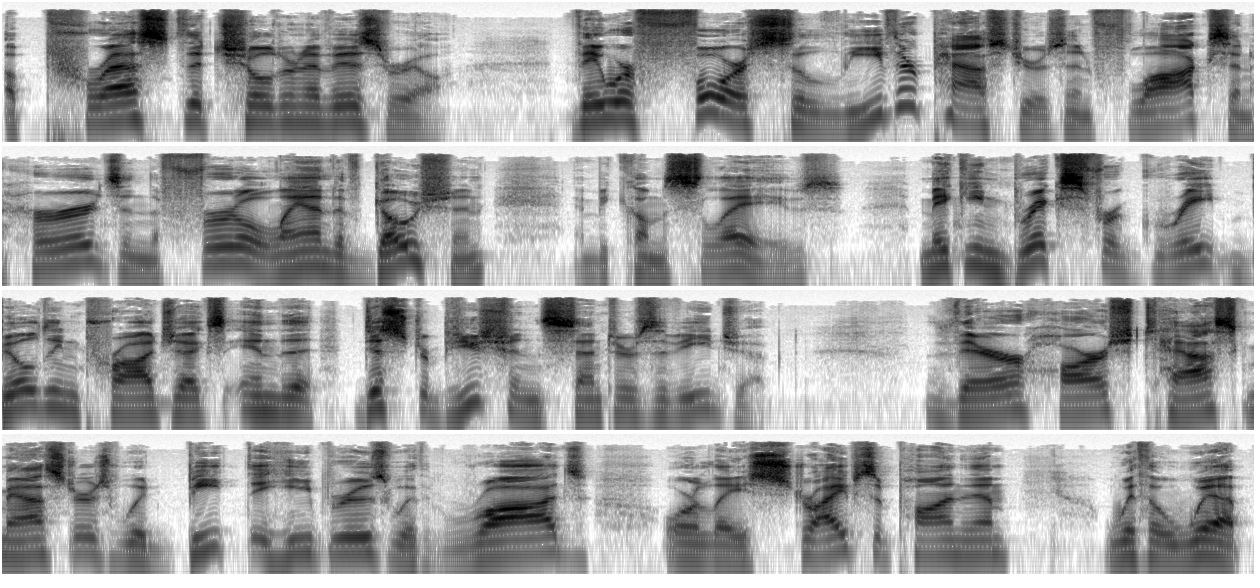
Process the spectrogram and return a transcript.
oppressed the children of Israel. They were forced to leave their pastures and flocks and herds in the fertile land of Goshen and become slaves, making bricks for great building projects in the distribution centers of Egypt. Their harsh taskmasters would beat the Hebrews with rods or lay stripes upon them with a whip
